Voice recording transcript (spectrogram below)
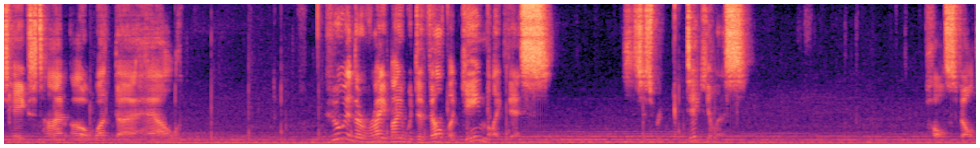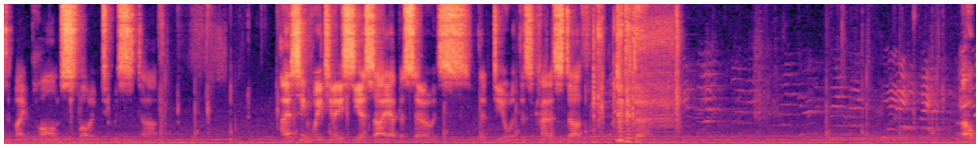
Takes time? Oh, what the hell? Who in their right mind would develop a game like this? This is just ridiculous. Pulse felt in my palm slowing to a stop. I've seen way too many CSI episodes that deal with this kind of stuff. oh,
